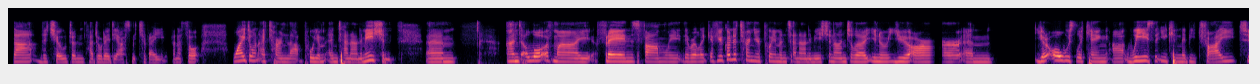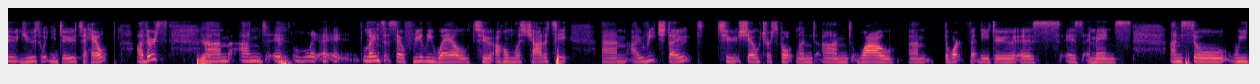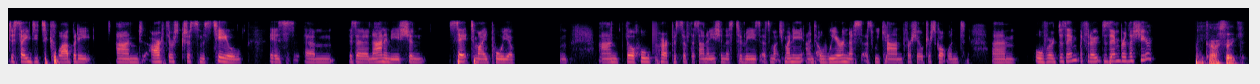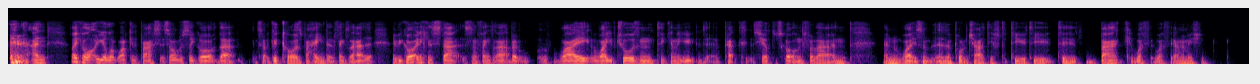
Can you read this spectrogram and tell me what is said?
that the children had already asked me to write. And I thought, why don't I turn that poem into an animation? Um, and a lot of my friends, family, they were like, if you're going to turn your poem into an animation, Angela, you know, you are um, you're always looking at ways that you can maybe try to use what you do to help others. Yeah. Um, and it, it, lends itself really well to a homeless charity. Um, I reached out to Shelter Scotland, and wow, um, the work that they do is is immense. And so we decided to collaborate. And Arthur's Christmas Tale is um, is an animation set to my poem. And the whole purpose of this animation is to raise as much money and awareness as we can for Shelter Scotland um, over December throughout December this year. Fantastic. and like a lot of your work in the past, it's obviously got that sort of good cause behind it and things like that. Have you got any kind of stats and things like that about why why you've chosen to kind of pick Shelter Scotland for that and and why it's an, important charity to you to to back with with the animation?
